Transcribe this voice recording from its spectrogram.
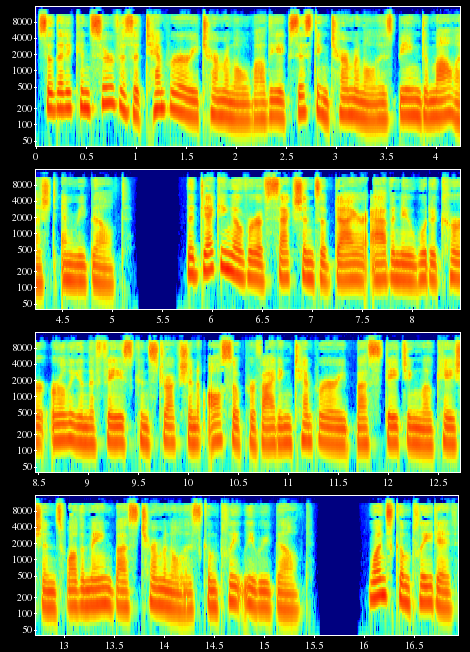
so that it can serve as a temporary terminal while the existing terminal is being demolished and rebuilt. The decking over of sections of Dyer Avenue would occur early in the phased construction, also providing temporary bus staging locations while the main bus terminal is completely rebuilt. Once completed,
